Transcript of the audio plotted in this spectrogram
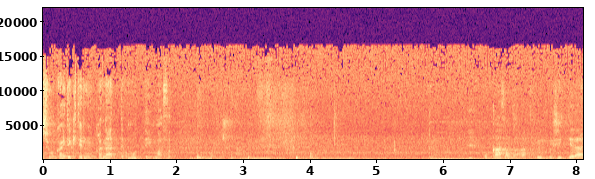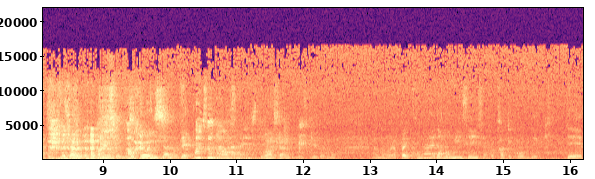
さんを紹介できてるのかなって思っています。お母様がよく知ってらっしゃるありがとうございます。向こうにいたので知ってらっしゃるんですけども。あのやっぱりこの間も民生委員さんが駆け込んできて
